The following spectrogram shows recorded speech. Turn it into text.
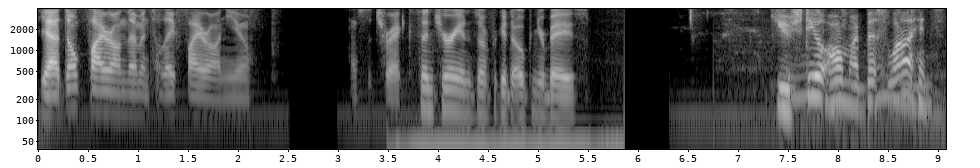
Yeah, don't fire on them until they fire on you. That's the trick. Centurions, don't forget to open your bays. You steal all my best lines.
